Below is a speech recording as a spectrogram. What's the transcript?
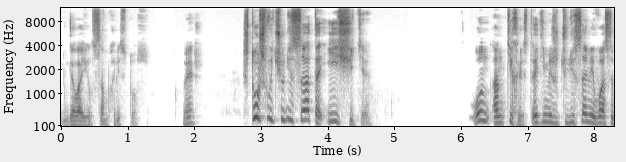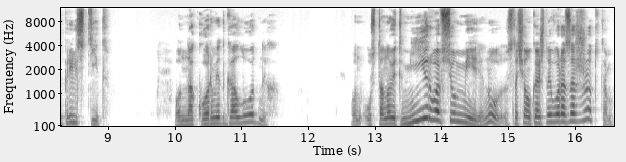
говорил сам Христос. Знаешь? Что ж вы чудеса-то ищете? Он, антихрист, этими же чудесами вас и прельстит. Он накормит голодных. Он установит мир во всем мире. Ну, сначала он, конечно, его разожжет там,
